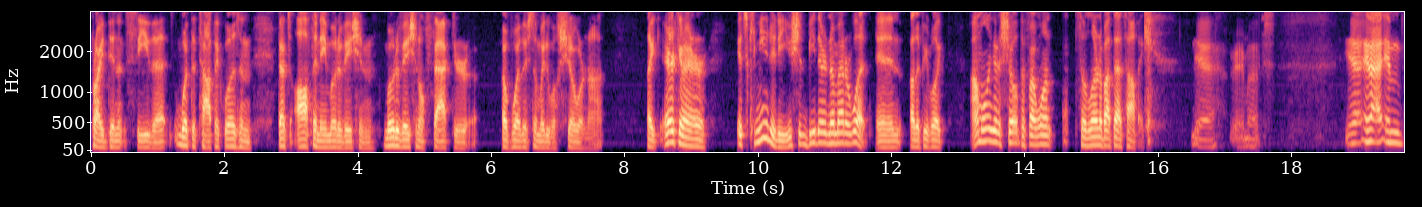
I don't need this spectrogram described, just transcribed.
probably didn't see that what the topic was, and that's often a motivation motivational factor of whether somebody will show or not. Like Eric and I are, it's community. You should be there no matter what. And other people are like, I'm only going to show up if I want to learn about that topic. Yeah, very much. Yeah, and I and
